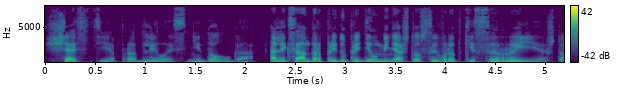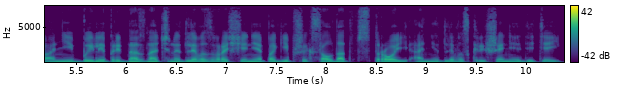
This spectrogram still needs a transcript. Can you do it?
Счастье продлилось недолго. Александр предупредил меня, что сыворотки сырые, что они были предназначены для возвращения погибших солдат в строй, а не для воскрешения детей.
